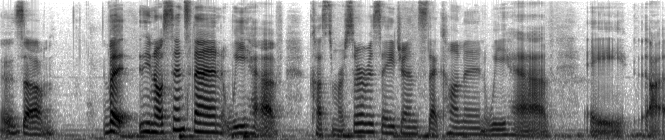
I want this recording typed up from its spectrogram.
it was, um, but, you know, since then we have customer service agents that come in, we have a uh,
